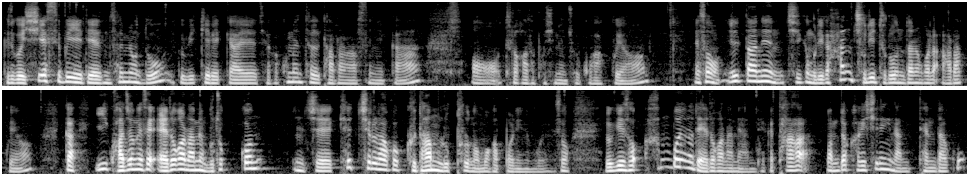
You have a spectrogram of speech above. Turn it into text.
그리고 CSV에 대한 설명도 그 위키백과에 제가 코멘트를 달아놨으니까 어, 들어가서 보시면 좋을 것 같고요. 그래서 일단은 지금 우리가 한 줄이 들어온다는 걸 알았고요. 그러니까 이 과정에서 에러가 나면 무조건 이제 캐치를 하고 그 다음 루프로 넘어가 버리는 거예요. 그래서 여기서 한 번이라도 에러가 나면 안 돼. 그러니까 다 완벽하게 실행이 된다고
